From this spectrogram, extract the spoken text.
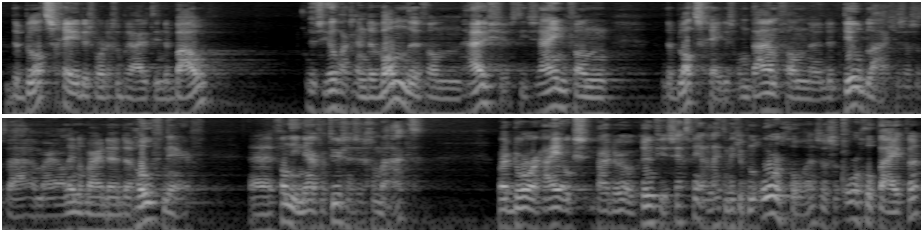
de bladschedes worden gebruikt in de bouw. Dus heel vaak zijn de wanden van huisjes, die zijn van de bladschedes is ontdaan van eh, de deelblaadjes als het ware, maar alleen nog maar de, de hoofdnerf. Uh, van die nervatuur zijn ze gemaakt. Waardoor hij ook, waardoor ook Rumpje zegt van ja, het lijkt een beetje op een orgel, hè, zoals orgelpijpen.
